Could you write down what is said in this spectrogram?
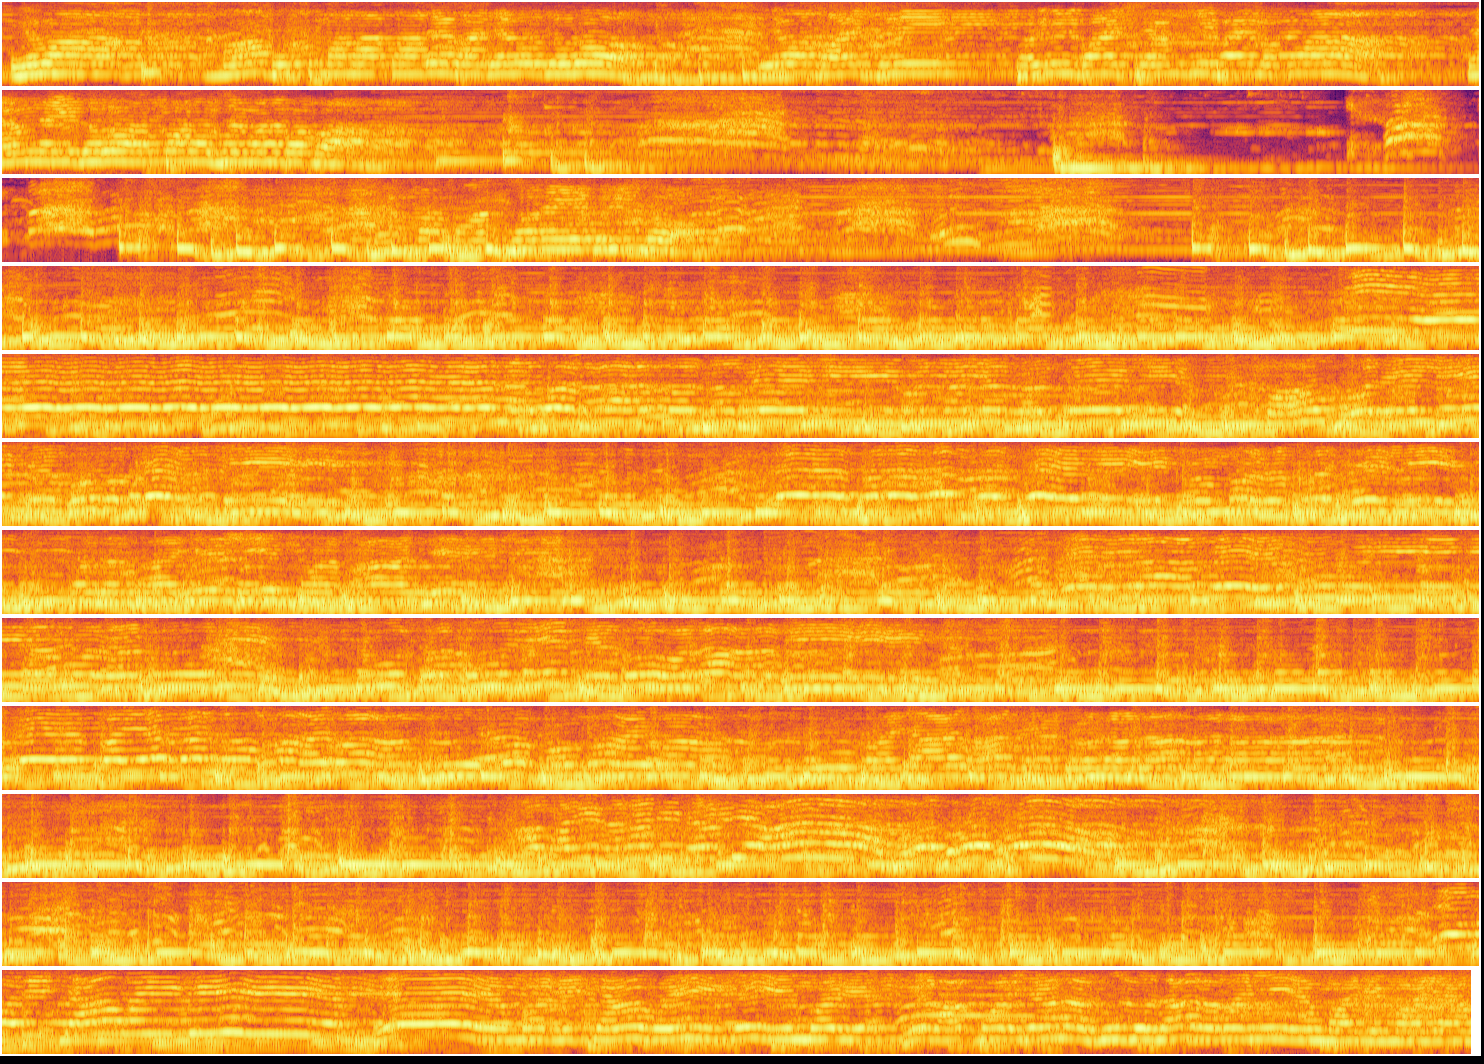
એવા મા ભૂતમાલા તારે બાંધેલો દોરો એવા ભાઈ શ્રી પ્રવીણભાઈ શ્યામજીભાઈ મકવાણા. તેમને એ દોરો આપવાનો છે મારા બાપા. પાંચસો ને એક રીતો Maya.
